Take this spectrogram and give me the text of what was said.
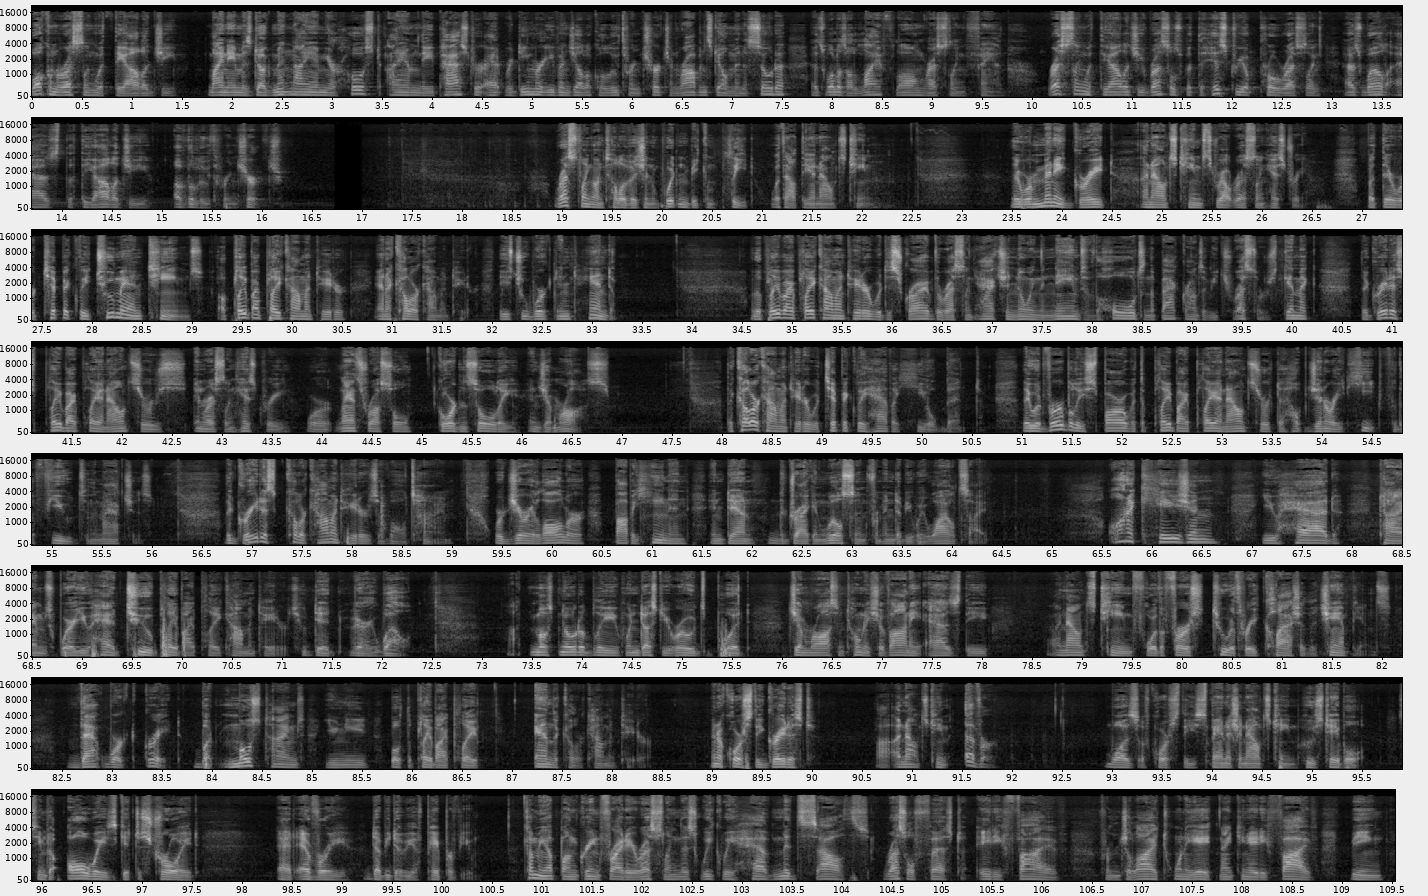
Welcome to Wrestling with Theology. My name is Doug Minton. I am your host. I am the pastor at Redeemer Evangelical Lutheran Church in Robbinsdale, Minnesota, as well as a lifelong wrestling fan. Wrestling with Theology wrestles with the history of pro wrestling as well as the theology of the Lutheran Church. Wrestling on television wouldn't be complete without the announce team. There were many great announce teams throughout wrestling history but there were typically two man teams a play by play commentator and a color commentator. These two worked in tandem. The play by play commentator would describe the wrestling action, knowing the names of the holds and the backgrounds of each wrestler's gimmick. The greatest play by play announcers in wrestling history were Lance Russell, Gordon Solie, and Jim Ross. The color commentator would typically have a heel bent. They would verbally spar with the play by play announcer to help generate heat for the feuds and the matches. The greatest color commentators of all time were Jerry Lawler, Bobby Heenan, and Dan the Dragon Wilson from NWA Wildside. On occasion, you had times where you had two play by play commentators who did very well. Uh, most notably, when Dusty Rhodes put Jim Ross and Tony Schiavone as the announced team for the first two or three Clash of the Champions that worked great. But most times you need both the play by play and the color commentator. And of course, the greatest uh, announce team ever was, of course, the Spanish announce team, whose table seemed to always get destroyed at every WWF pay per view. Coming up on Green Friday Wrestling this week, we have Mid South's WrestleFest 85 from July 28, 1985, being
